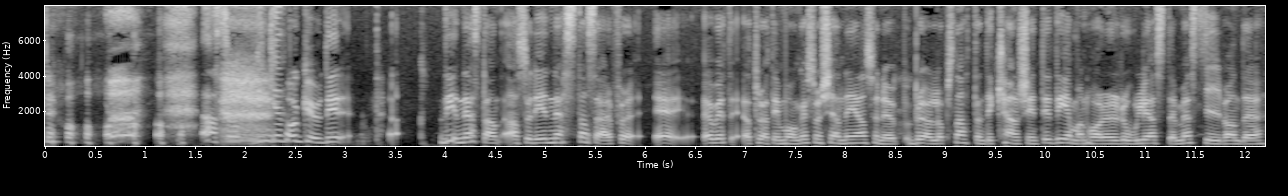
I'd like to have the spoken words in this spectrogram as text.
Alltså vilken... Åh gud, det är, det är nästan, alltså det är nästan så här, för eh, jag, vet, jag tror att det är många som känner igen sig nu. Bröllopsnatten, det kanske inte är det man har den roligaste, mest givande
